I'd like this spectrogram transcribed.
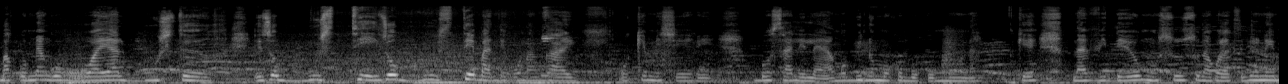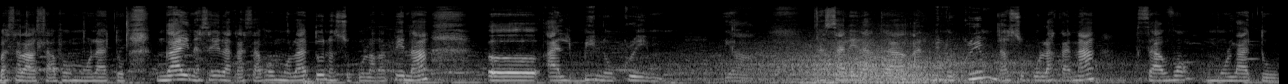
bakomi yango royal booster ezobooste ezobooste bandeko na ngai ok mes chérie bosalela yango bino moko bokomona ok na video mosusu nakolakisa bino ndenge basalaka savon molato ngai nasalelaka savon molato nasukolaka mpe na uh, albino cream ya yeah. nasalelaka albino cream nasukolaka na savon molato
